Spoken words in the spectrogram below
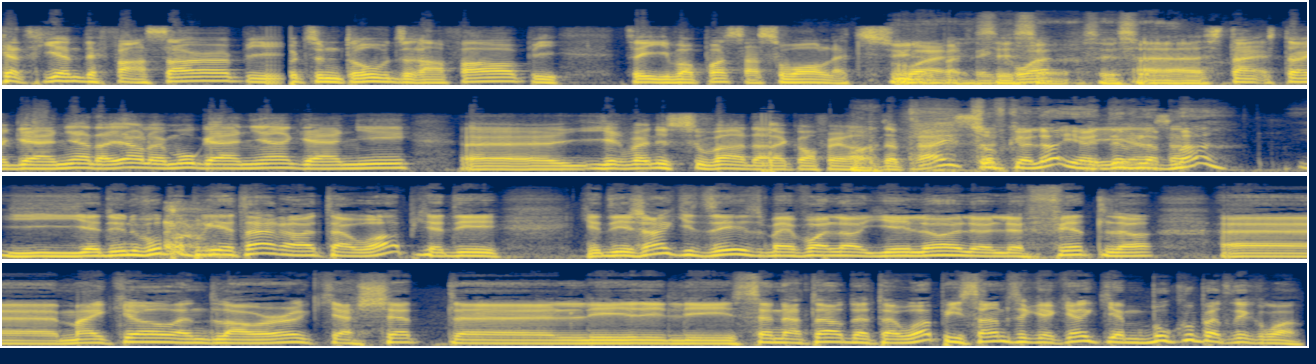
quatrième défenseur, puis tu me trouves du renfort, puis tu sais, il va pas s'asseoir là-dessus, là, Ouais, Patrick c'est ça, c'est ça. Euh, c'est un, c'est un gagnant. D'ailleurs, le mot gagnant, gagner, euh, il est revenu souvent dans la conférence de presse. Sauf que là, il y a un Et, euh, développement. ça- Il y a des nouveaux propriétaires à Ottawa, puis il y a des il y a des gens qui disent ben voilà, il est là le, fit là, euh, Michael Andlauer qui achète euh, les, les sénateurs d'Ottawa, puis il semble que c'est quelqu'un qui aime beaucoup Patrick Roy.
